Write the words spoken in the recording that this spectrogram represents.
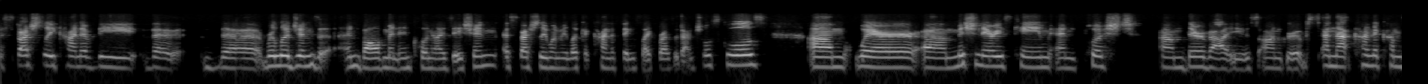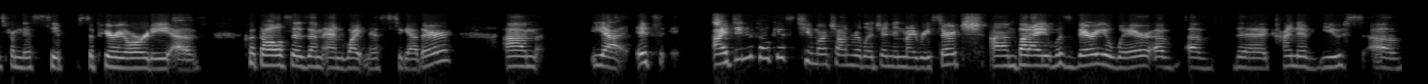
especially kind of the the the religion's involvement in colonialization, especially when we look at kind of things like residential schools, um, where um, missionaries came and pushed um, their values on groups, and that kind of comes from this superiority of Catholicism and whiteness together. Um, yeah, it's I didn't focus too much on religion in my research, um, but I was very aware of of the kind of use of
